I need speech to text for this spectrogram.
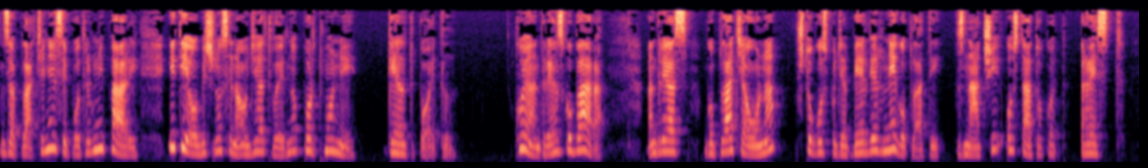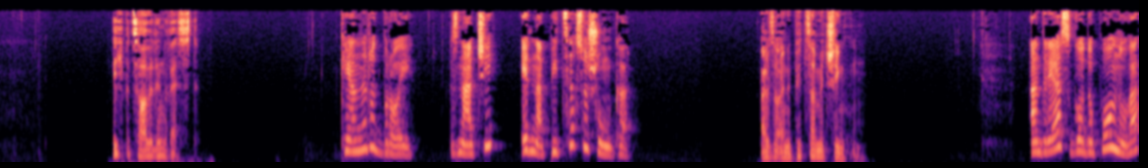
За плаќање се потребни пари и тие обично се наоѓаат во едно портмоне, гелдбойтл. Кој Андреас го бара? Андреас го плаќа она што господја Бергер не го плати, значи остатокот, рест. Ich bezahle den Rest. Келнерот брои, значи една пица со шунка. Also eine Pizza mit Schinken. Андреас го дополнува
